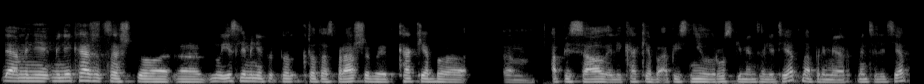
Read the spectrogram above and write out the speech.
Да, мне, мне кажется, что, э, ну, если меня кто-то спрашивает, как я бы эм, описал или как я бы объяснил русский менталитет, например, менталитет,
